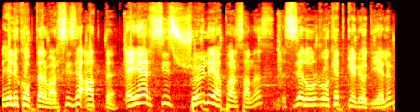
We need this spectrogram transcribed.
helikopter var size attı. Eğer siz şöyle yaparsanız size doğru roket geliyor diyelim.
